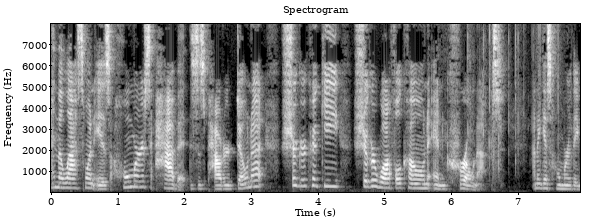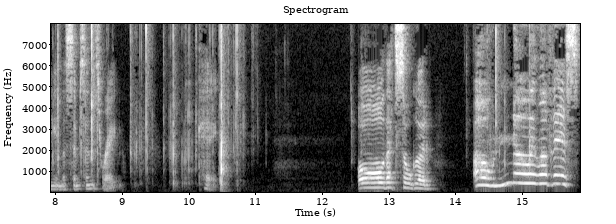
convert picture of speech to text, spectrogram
And the last one is Homer's Habit. This is powdered donut, sugar cookie, sugar waffle cone, and cronut. And I guess Homer, they mean the Simpsons, right? Okay. Oh, that's so good. Oh, no, I love this.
